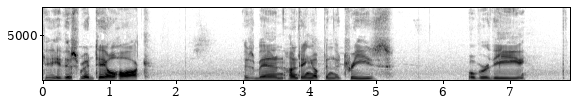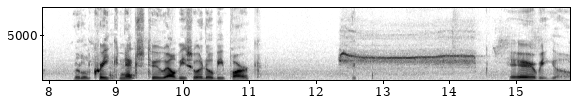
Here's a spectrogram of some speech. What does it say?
Okay, this red-tailed hawk has been hunting up in the trees over the little creek next to Alviso Adobe Park. There we go.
